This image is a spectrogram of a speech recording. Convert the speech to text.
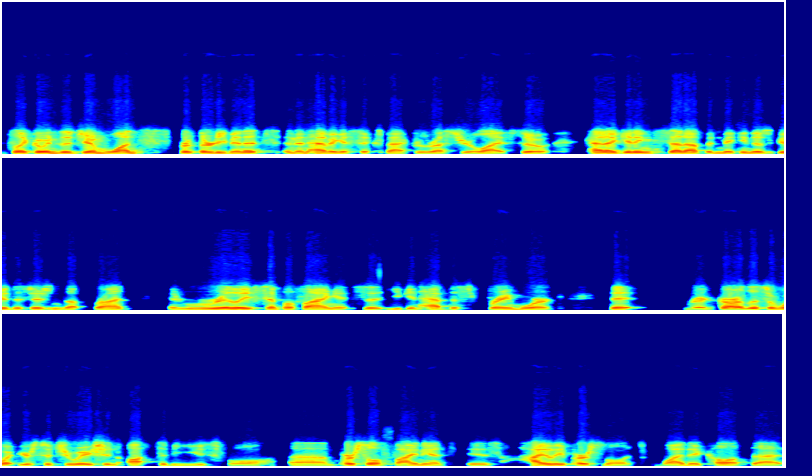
it's like going to the gym once for 30 minutes and then having a six pack for the rest of your life. So kind of getting set up and making those good decisions up front and really simplifying it so that you can have this framework that regardless of what your situation ought to be useful. Um, personal finance is highly personal. It's why they call it that.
